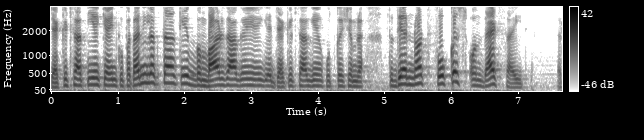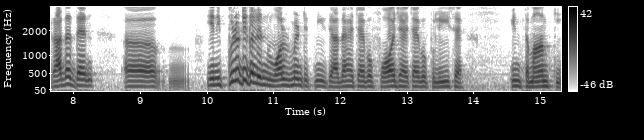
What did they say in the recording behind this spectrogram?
جیکٹس آتی ہیں، کیا ان کو پتہ نہیں لگتا کہ بمبارز آ گئے ہیں یا جیکٹس آ گئے ہیں خود کش ہمراہ؟ تو they are not focused on that side rather than یعنی پولیٹیکل انوالومنٹ اتنی زیادہ ہے، چاہے وہ فوج ہے، چاہے وہ پولیس ہے، ان تمام کی،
